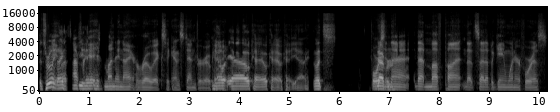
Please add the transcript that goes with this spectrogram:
it's really Hey, nice. Let's not to forget him- his Monday night heroics against Denver. Okay, No, yeah, okay, okay, okay, yeah. Let's forcing never. that that muff punt that set up a game winner for us.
